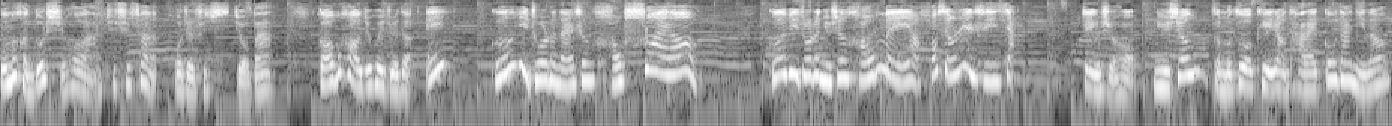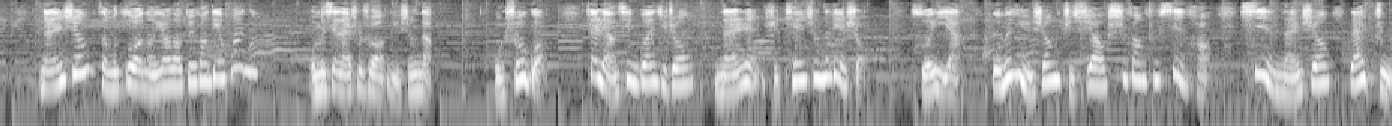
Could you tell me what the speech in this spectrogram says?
我们很多时候啊，去吃饭或者是去酒吧，搞不好就会觉得，哎，隔壁桌的男生好帅哦，隔壁桌的女生好美呀，好想认识一下。这个时候，女生怎么做可以让他来勾搭你呢？男生怎么做能要到对方电话呢？我们先来说说女生的。我说过，在两性关系中，男人是天生的猎手，所以呀，我们女生只需要释放出信号，吸引男生来主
